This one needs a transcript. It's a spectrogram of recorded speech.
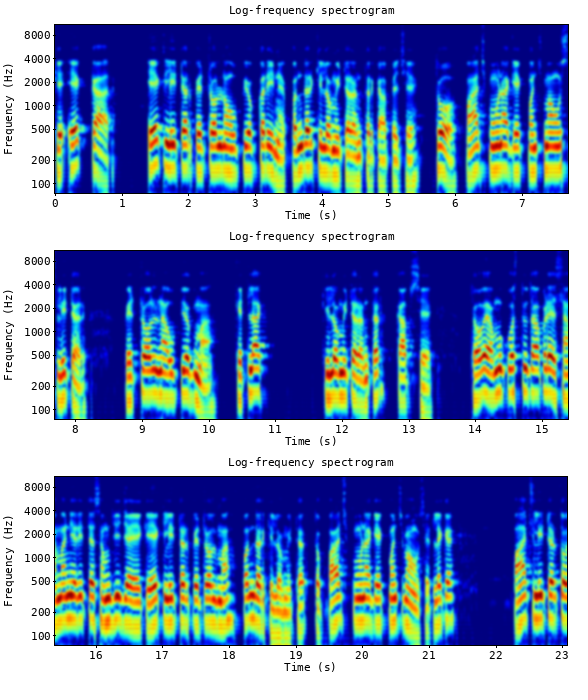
કે એક કાર એક લીટર પેટ્રોલનો ઉપયોગ કરીને પંદર કિલોમીટર અંતર કાપે છે. તો પાંચ પૂર્ણાંક એક પંચમાંશ લીટર પેટ્રોલના ઉપયોગમાં કેટલા કિલોમીટર અંતર કાપશે. તો હવે અમુક વસ્તુ તો આપણે સામાન્ય રીતે સમજી જઈએ કે એક લીટર પેટ્રોલમાં પંદર કિલોમીટર. તો પાંચ પૂર્ણાંક એક પંચમાંશ એટલે કે પાંચ લીટર તો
